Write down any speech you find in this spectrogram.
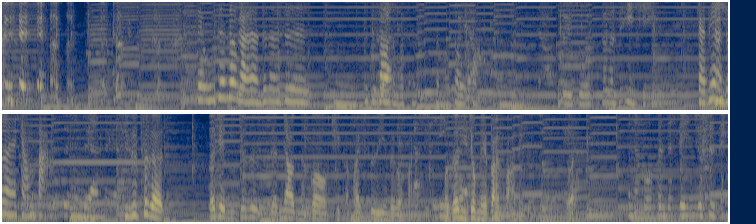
对对对。对无症状感染真的是嗯不知道什么是什么状对啊况，嗯， 所以说真的是疫情。改变很多人的想法，对对对啊对啊。其实这个，而且你就是人要能够去赶快适应这个环境，否则你就没办法那个。对啊，不能够跟着适应，就是等于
